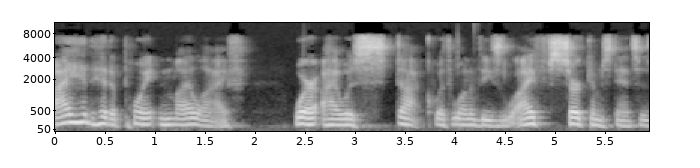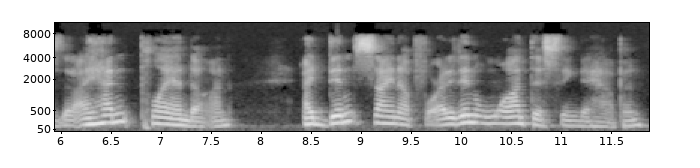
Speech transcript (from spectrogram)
i had hit a point in my life where i was stuck with one of these life circumstances that i hadn't planned on i didn't sign up for it i didn't want this thing to happen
